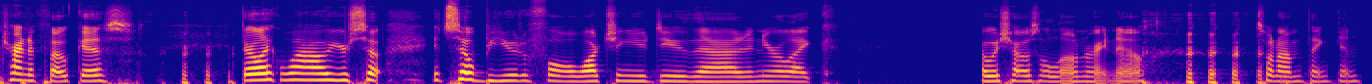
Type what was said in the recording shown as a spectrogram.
trying to focus. They're like, "Wow, you're so it's so beautiful watching you do that." And you're like, "I wish I was alone right now." That's what I'm thinking.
